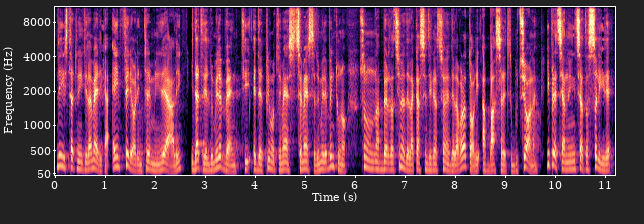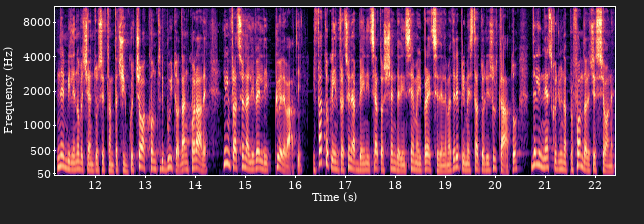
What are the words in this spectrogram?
degli Stati Uniti d'America e inferiore in termini reali. I dati del 2020 e del primo semestre 2021 sono un'aberrazione della cassa integrazione dei lavoratori a bassa retribuzione. I prezzi hanno iniziato a salire nel 1975, ciò ha contribuito ad ancorare l'inflazione a livelli più elevati. Il fatto che l'inflazione abbia iniziato a scendere insieme ai prezzi delle materie prime è stato il risultato dell'innesco di una profonda recessione,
